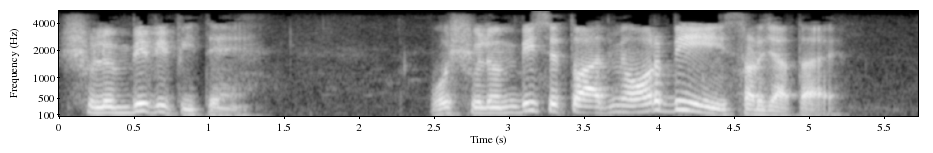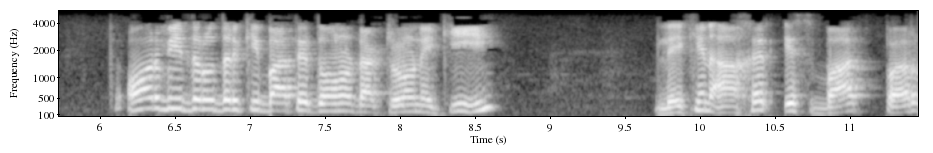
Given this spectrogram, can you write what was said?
شلمبی بھی پیتے ہیں۔ وہ شلمبی سے تو آدمی اور بھی سڑ جاتا ہے۔ اور بھی ادھر ادھر کی باتیں دونوں ڈاکٹروں نے کی۔ لیکن آخر اس بات پر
